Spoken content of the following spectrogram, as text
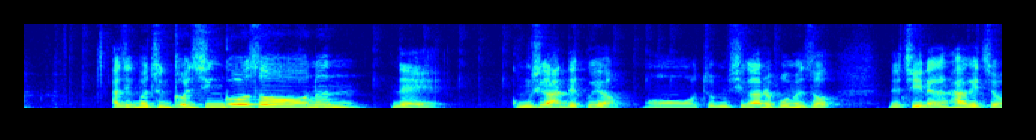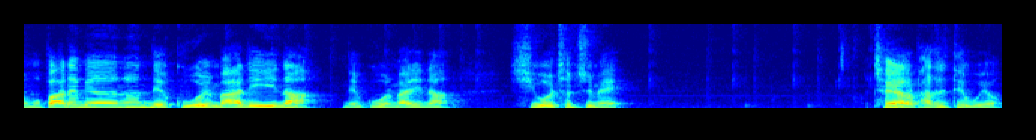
아직 뭐 증권 신고서는 네, 공시가 안 됐고요. 어, 좀 시간을 보면서 네, 진행을 하겠죠. 뭐 빠르면은 네, 9월 말이나 네, 9월 말이나 10월 초쯤에 청약을 받을 테고요.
